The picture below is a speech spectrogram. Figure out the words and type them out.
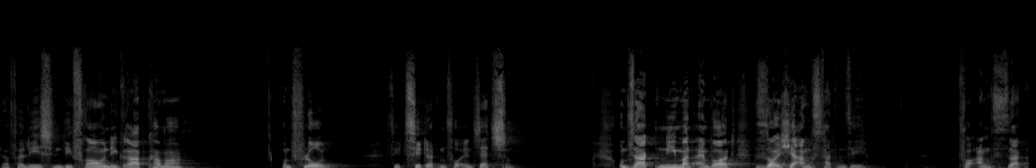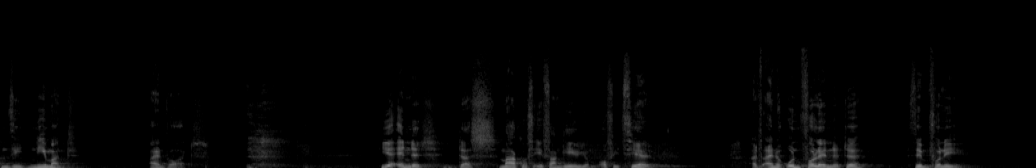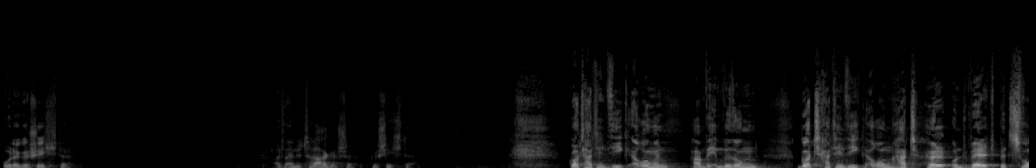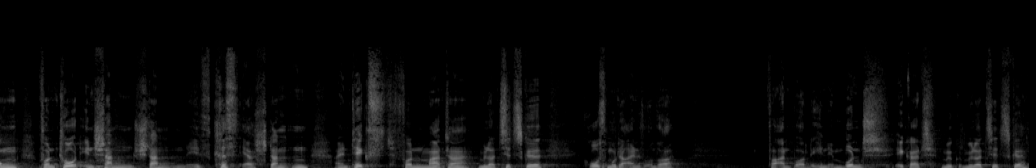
Da verließen die Frauen die Grabkammer und flohen. Sie zitterten vor Entsetzen und sagten niemand ein Wort. Solche Angst hatten sie. Vor Angst sagten sie niemand ein Wort. Hier endet das Markus-Evangelium offiziell als eine unvollendete Symphonie oder Geschichte, als eine tragische Geschichte. Gott hat den Sieg errungen, haben wir ihm gesungen. Gott hat den Sieg errungen, hat Höll und Welt bezwungen, von Tod in Schanden standen, ist Christ erstanden. Ein Text von Martha Müller-Zitzke, Großmutter eines unserer Verantwortlichen im Bund, Eckhard Müller-Zitzke.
